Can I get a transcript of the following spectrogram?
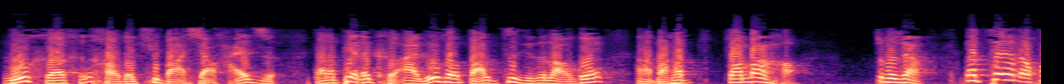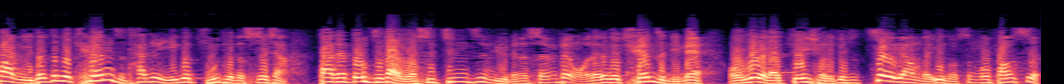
如何很好的去把小孩子把他变得可爱，如何把自己的老公啊把他装扮好。是不是这样？那这样的话，你的这个圈子它就一个主体的思想，大家都知道我是精致女人的身份，我在这个圈子里面，我未来追求的就是这样的一种生活方式，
